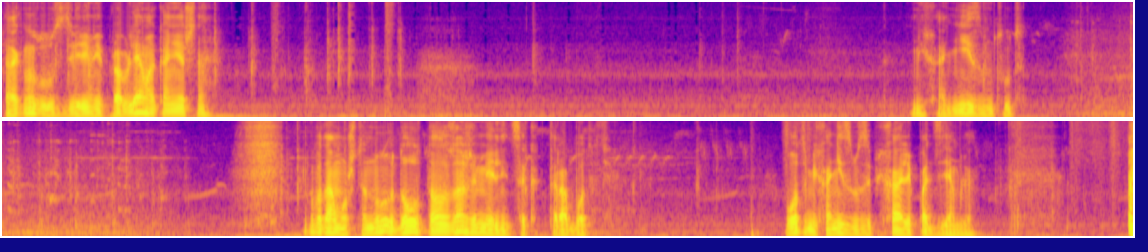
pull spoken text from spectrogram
Так, ну тут с дверями проблема, конечно. Механизм тут. Потому что, ну, дол должна же мельница как-то работать. Вот механизм запихали под землю.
